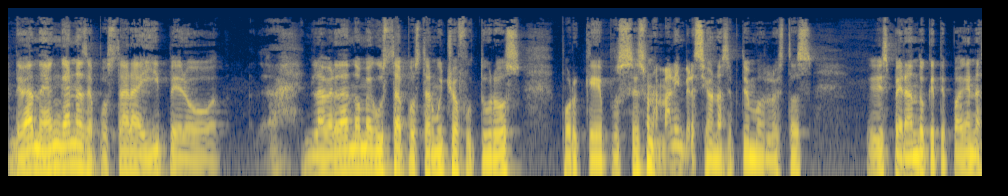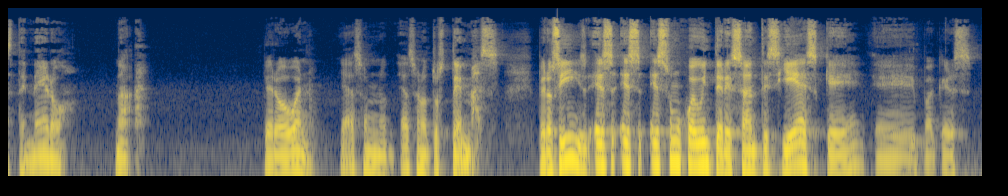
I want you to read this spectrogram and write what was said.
de verdad, me dan ganas de apostar ahí, pero ah, la verdad no me gusta apostar mucho a futuros porque pues es una mala inversión, aceptémoslo. Estás esperando que te paguen hasta enero. Nah. Pero bueno, ya son, ya son otros temas. Pero sí, es, un juego interesante si es que eh, Packers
